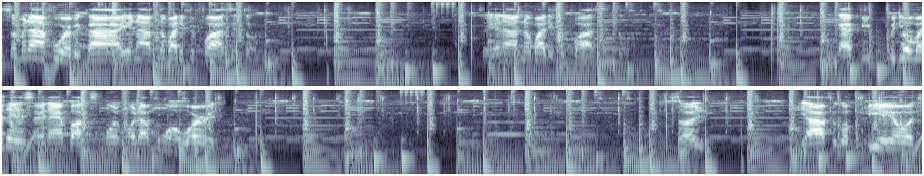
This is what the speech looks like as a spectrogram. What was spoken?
So I'm not for because you know nobody to pass it to. So you know nobody to pass it to. Because people over there in our box more, more than more worried. So you have to go play out.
